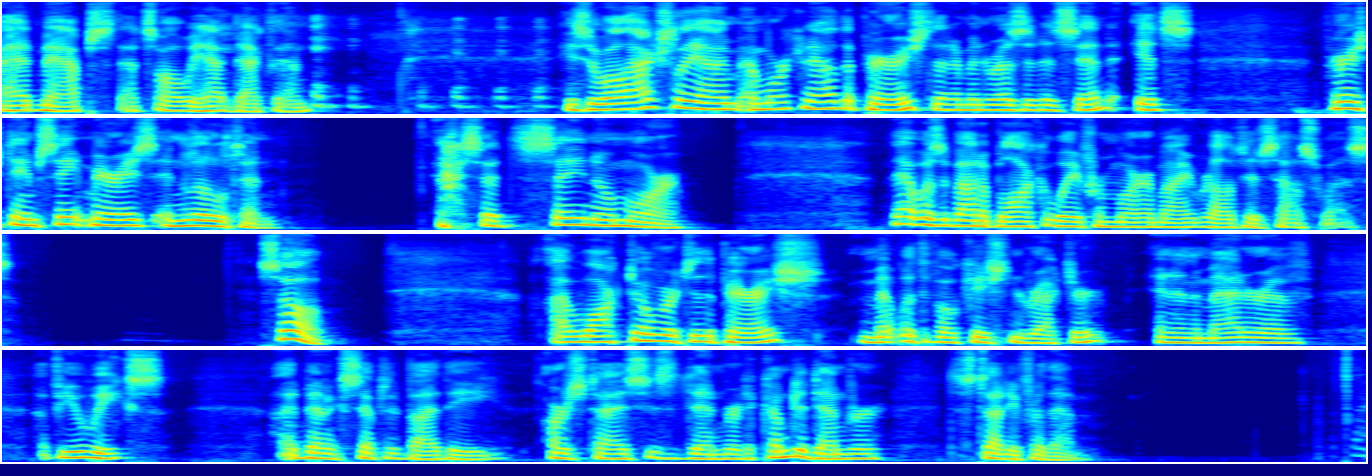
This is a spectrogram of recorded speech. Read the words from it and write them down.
I had maps. That's all we had back then. he said, Well, actually, I'm, I'm working out of the parish that I'm in residence in. It's a parish named St. Mary's in Littleton. I said, Say no more. That was about a block away from where my relative's house was. So I walked over to the parish, met with the vocation director, and in a matter of a few weeks, I'd been accepted by the Archdiocese of Denver to come to Denver to study for them. Wow.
